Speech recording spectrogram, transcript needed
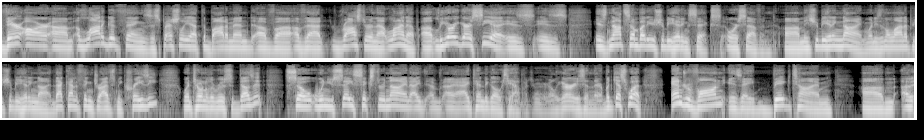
There are um, a lot of good things, especially at the bottom end of uh, of that roster and that lineup. Uh, Leury Garcia is is is not somebody who should be hitting six or seven. Um, he should be hitting nine. When he's in the lineup, he should be hitting nine. That kind of thing drives me crazy when Tony La Russa does it. So when you say six through nine, I, I, I tend to go, yeah, but Leury's in there. But guess what? Andrew Vaughn is a big time um, a,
